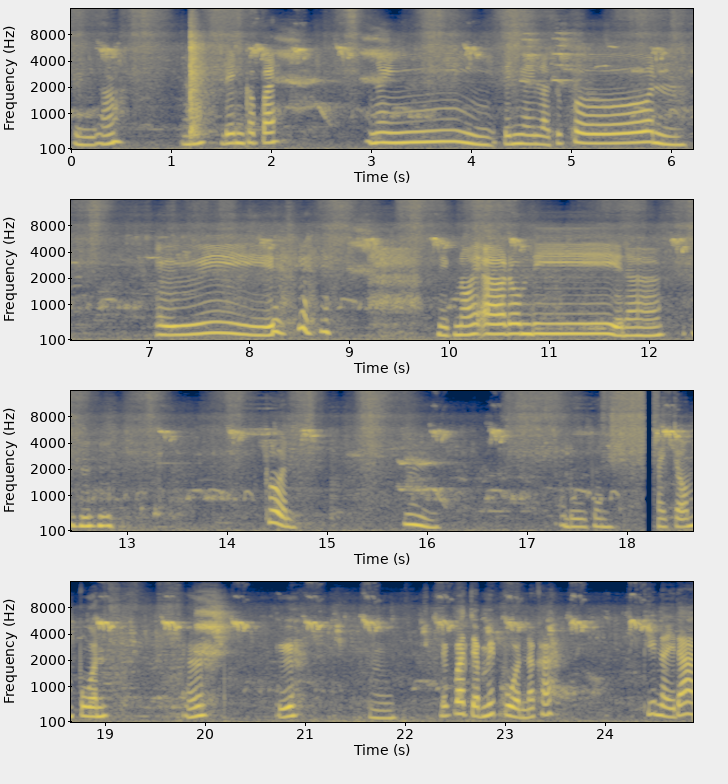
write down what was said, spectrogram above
เออเอาเอาเล่นเข้าไป นี่ เป็นไงล่ะทุกคนเอ้ยเด็กน้อยอารมณ์ดีนะเพื่อนอืมมาดูกันไอจอมปวน เออเอออืมนึกว่าจะไม่ปวนนะคะ ที่ไหนได้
